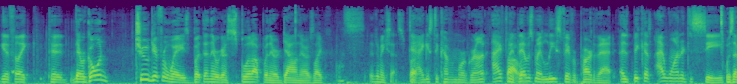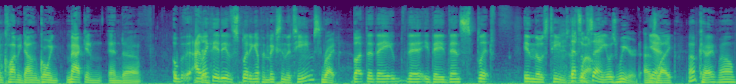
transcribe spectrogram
you feel like to They were going two different ways, but then they were going to split up when they were down there. I was like, "What's?" It didn't make sense. But yeah, I guess to cover more ground. I that was my least favorite part of that, is because I wanted to see. was them climbing down, going Mac and and uh, Oh, I like the idea of splitting up and mixing the teams, Right. But that they they they then split in those teams. that's as well. what I'm saying. It was weird. I was Yeah. like, okay, well,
